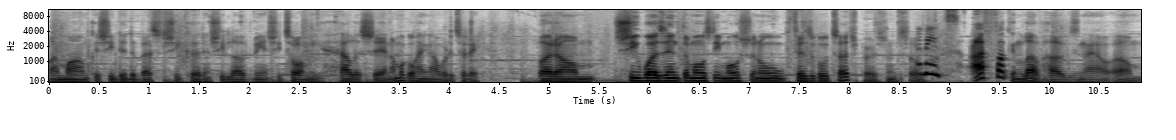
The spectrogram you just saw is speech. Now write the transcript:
my mom because she did the best she could and she loved me and she taught me hella shit. And i'm gonna go hang out with her today. But um she wasn't the most emotional physical touch person. So I mean, I fucking love hugs now. Um,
